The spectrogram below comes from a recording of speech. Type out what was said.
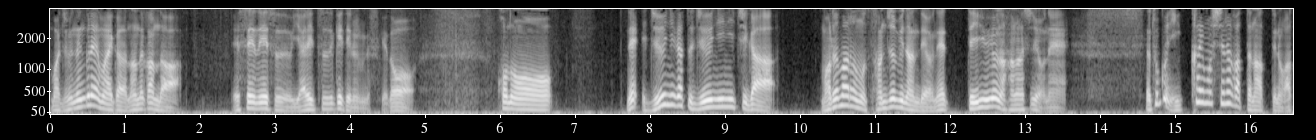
まあ10年ぐらい前からなんだかんだ SNS やり続けてるんですけど、この、ね、12月12日が〇〇の誕生日なんだよねっていうような話をね、特に一回もしてなかったなっていうのがあっ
